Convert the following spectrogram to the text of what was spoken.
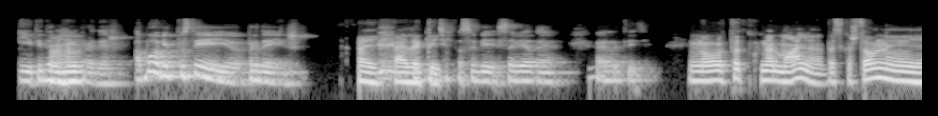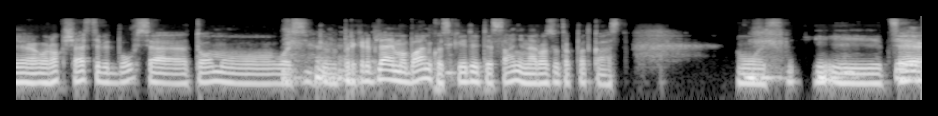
і ти до uh-huh. неї прийдеш. Або відпусти її, прийде інше. Хай хай летить. Такі, типу, собі совєти, хай летить. Ну, тут нормально, безкоштовний урок щастя відбувся, тому ось прикріпляємо банку, скидуйте сані на розвиток подкасту. Ось. І це...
